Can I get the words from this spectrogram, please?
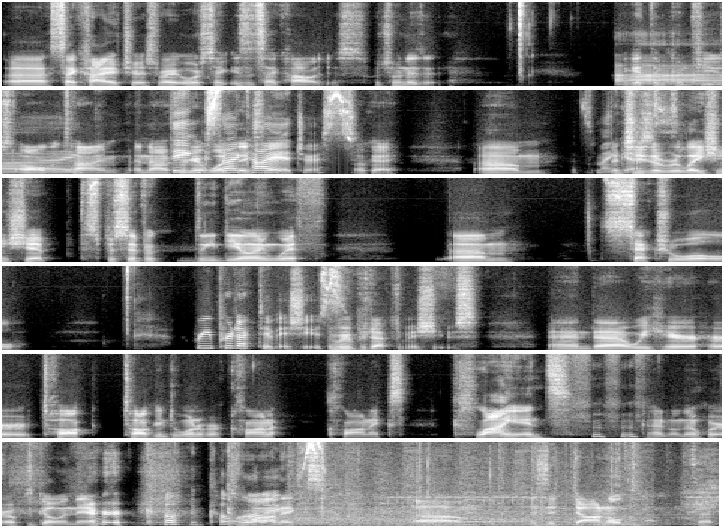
a psychiatrist, right? Or psych- is it psychologist? Which one is it? I get them confused all the time, and now I forget what they say. psychiatrist. Okay. Um, That's my and guess. she's a relationship specifically dealing with um, sexual reproductive issues. reproductive issues, and uh, we hear her talk talking to one of her clon- clonics clients. I don't know where I was going there. Colonics. Um, is it Donald? Is that-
